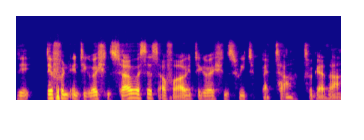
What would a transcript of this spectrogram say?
the different integration services of our integration suite better together?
